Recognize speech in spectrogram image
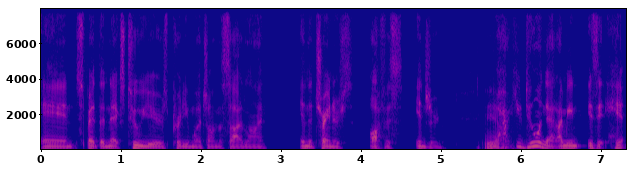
and spent the next two years pretty much on the sideline in the trainer's office injured. Yeah. Why are you doing that? I mean, is it him?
